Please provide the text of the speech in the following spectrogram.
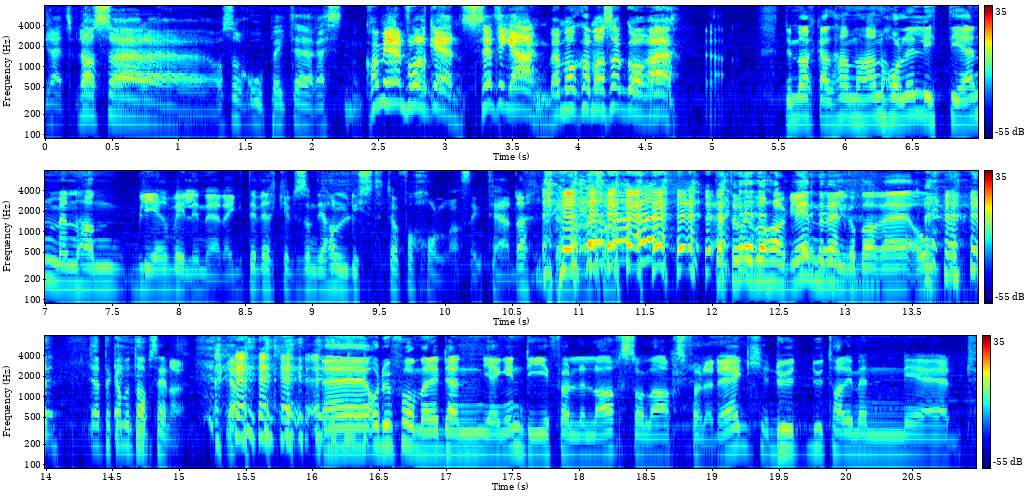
Greit. La oss eh, Og så roper jeg til resten. Kom igjen, folkens! Sett i gang! Vi må komme oss av gårde! Du merker at han, han holder litt igjen, men han blir villig med deg. Det virker ikke som de har lyst til å forholde seg til det. det sånn, Dette var ubehagelig. Vi velger bare å Dette kan vi ta opp senere. Ja. Eh, og du får med deg den gjengen. De følger Lars, og Lars følger deg. Du, du tar dem med ned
